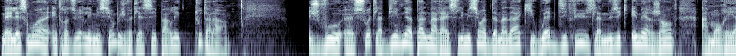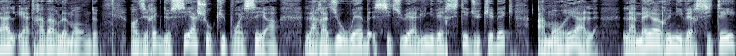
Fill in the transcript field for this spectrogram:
Mais laisse-moi introduire l'émission puis je vais te laisser parler tout à l'heure. Je vous euh, souhaite la bienvenue à Palmarès, l'émission hebdomadaire qui web diffuse la musique émergente à Montréal et à travers le monde. En direct de choq.ca, la radio web située à l'Université du Québec à Montréal, la meilleure université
